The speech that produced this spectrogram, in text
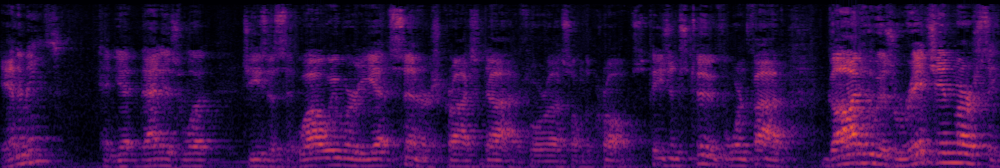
enemies. And yet that is what Jesus said. While we were yet sinners, Christ died for us on the cross. Ephesians 2 4 and 5. God, who is rich in mercy,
